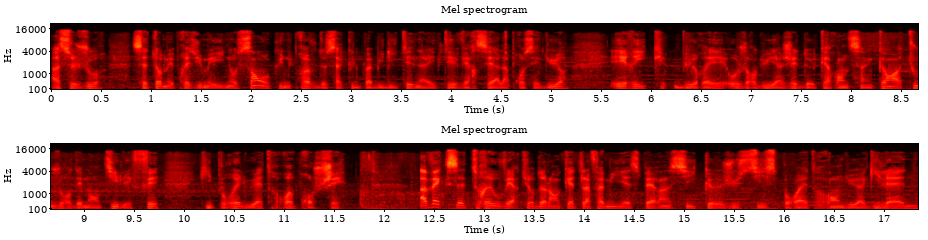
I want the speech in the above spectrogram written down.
à ce jour, cet homme est présumé innocent, aucune preuve de sa culpabilité n'a été versée à la procédure. Éric Buret, aujourd'hui âgé de 45 ans, a toujours démenti les faits qui pourraient lui être reprochés. Avec cette réouverture de l'enquête, la famille espère ainsi que justice pourra être rendue à Guylaine,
